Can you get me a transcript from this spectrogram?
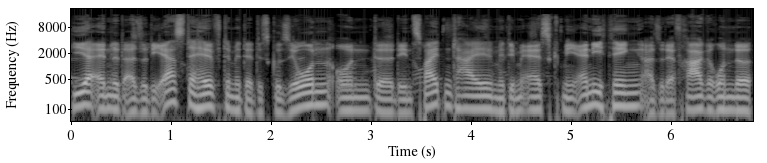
Hier endet also die erste Hälfte mit der Diskussion und äh, den zweiten Teil mit dem Ask Me Anything, also der Fragerunde.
